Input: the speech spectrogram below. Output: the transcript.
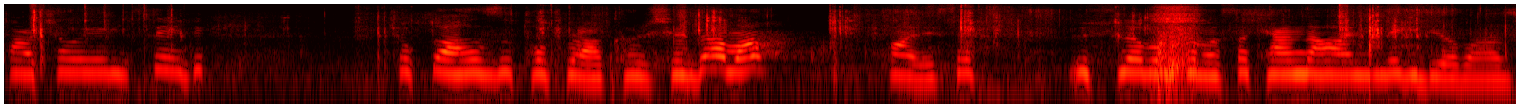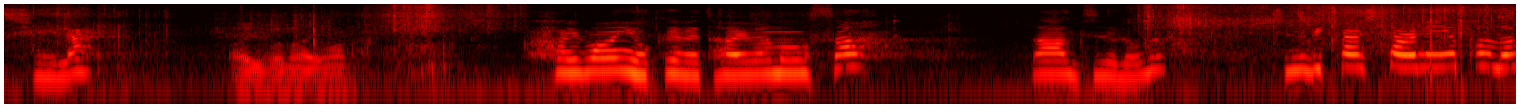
Parçalayabilseydik çok daha hızlı toprağa karışırdı ama maalesef üstüne basa basa kendi halinde gidiyor bazı şeyler. Hayvan hayvan. Hayvan yok evet hayvan olsa daha güzel olur. Şimdi birkaç tane yapalım.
